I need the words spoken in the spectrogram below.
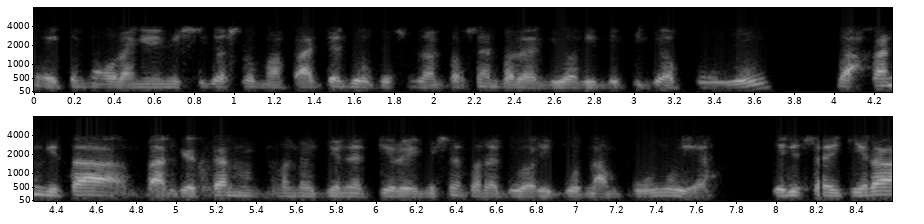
yaitu mengurangi emisi gas rumah kaca 29 persen pada 2030. Bahkan kita targetkan menuju net zero emission pada 2060 ya. Jadi saya kira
